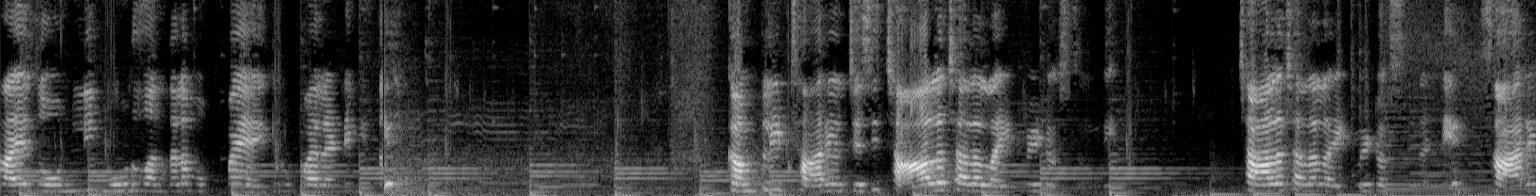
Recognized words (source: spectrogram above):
ప్రైస్ ఓన్లీ మూడు వందల ముప్పై ఐదు రూపాయలండి కంప్లీట్ సారీ వచ్చేసి చాలా చాలా లైట్ వెయిట్ వస్తుంది. చాలా చాలా లైట్ వెయిట్ వస్తుందండి. సారీ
